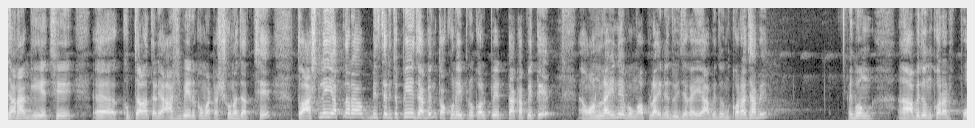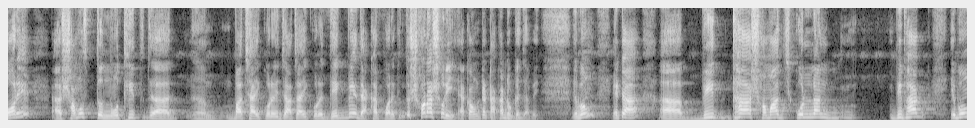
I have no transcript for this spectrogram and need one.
জানা গিয়েছে খুব তাড়াতাড়ি আসবে এরকম একটা শোনা যাচ্ছে। তো আসলেই আপনারা বিস্তারিত পেয়ে যাবেন তখন এই প্রকল্পের টাকা পেতে অনলাইনে এবং অফলাইনে দুই জায়গায় আবেদন করা যাবে। এবং আবেদন করার পরে সমস্ত নথি বাছাই করে, যাচাই করে দেখবে, দেখার পরে কিন্তু সরাসরি অ্যাকাউন্টে টাকা ঢুকে যাবে। এবং এটা বৃদ্ধা সমাজ কল্যাণ বিভাগ এবং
